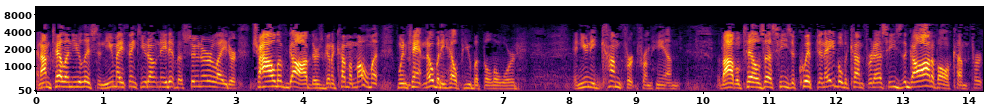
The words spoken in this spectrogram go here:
And I'm telling you, listen, you may think you don't need it, but sooner or later, child of God, there's going to come a moment when can't nobody help you but the Lord. And you need comfort from Him. The Bible tells us He's equipped and able to comfort us. He's the God of all comfort.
